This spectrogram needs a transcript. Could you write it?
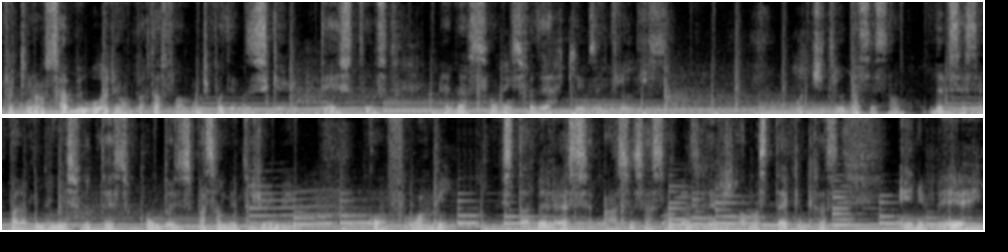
Para quem não sabe, o Word é uma plataforma onde podemos escrever textos, redações, fazer arquivos, entre outros. O título da sessão deve ser separado no início do texto com dois espaçamentos de um e-mail, conforme estabelece a Associação Brasileira de Normas Técnicas NBR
